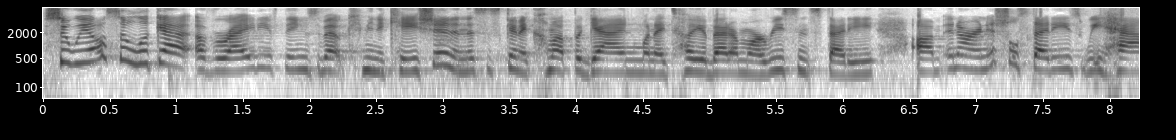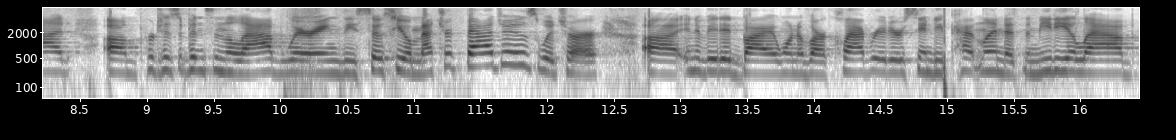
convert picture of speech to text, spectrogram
So we also look at a variety of things about communication, and this is going to come up again when I tell you about our more recent study. Um, in our initial studies, we had um, participants in the lab wearing these sociometric badges, which are uh, innovated by one of our collaborators, Sandy Pentland, at the Media Lab.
